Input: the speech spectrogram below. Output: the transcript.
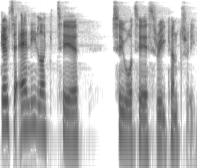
go to any like tier two or tier three country,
